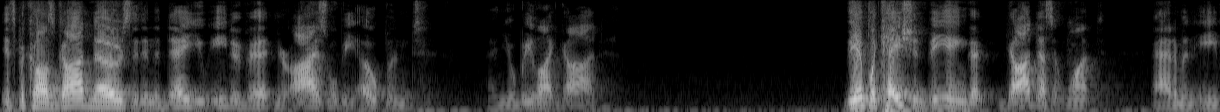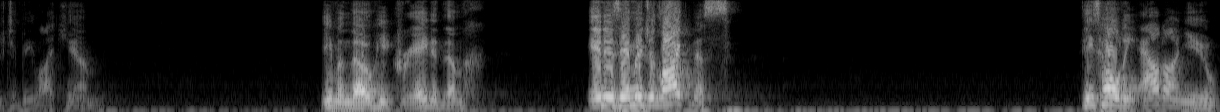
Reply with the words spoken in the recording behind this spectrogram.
It's because God knows that in the day you eat of it, your eyes will be opened and you'll be like God. The implication being that God doesn't want Adam and Eve to be like him. Even though he created them in his image and likeness. He's holding out on you.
